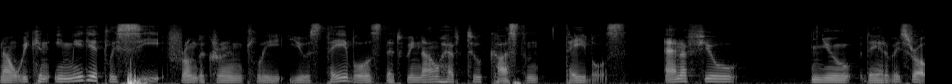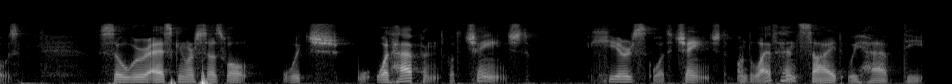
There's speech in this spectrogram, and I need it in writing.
Now we can immediately see from the currently used tables that we now have two custom tables and a few new database rows. So we're asking ourselves, well, which what happened? What changed? Here's what changed. On the left-hand side, we have the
